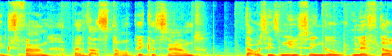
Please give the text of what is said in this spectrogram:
Big fan of that Starpicker sound. That was his new single, Lifter.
